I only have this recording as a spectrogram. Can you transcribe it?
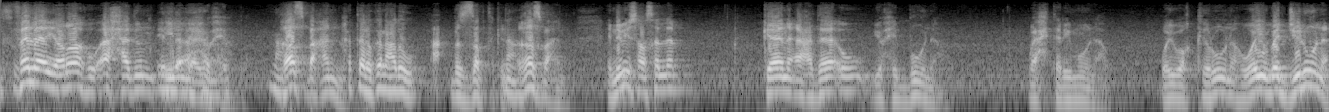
فلا يراه أحد إلا, إلا. يحبه. نعم. غصب عنه. حتى لو كان عدو. بالضبط كده. نعم. غصب عنه. النبي صلى الله عليه وسلم كان أعداؤه يحبونه ويحترمونه. ويوقرونه ويبجلونه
